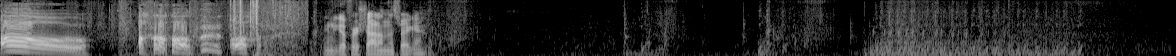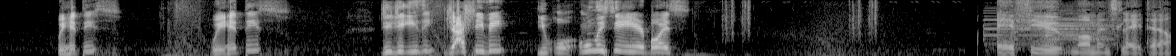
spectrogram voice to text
Oh. Oh. Oh. I'm gonna go for a shot on this right guy. We hit these. We hit these. GG easy. Josh TV. You will only see it here, boys. A few moments later.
